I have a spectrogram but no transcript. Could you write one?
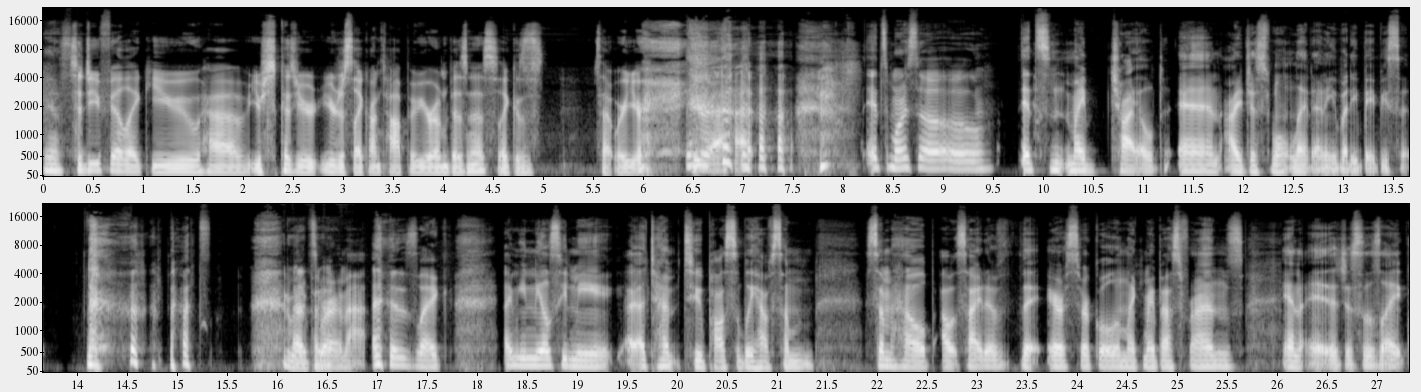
Yes. So do you feel like you have, you're, because you're, you're just like on top of your own business? Like, is, is that where you're, you're at? It's more so it's my child and I just won't let anybody babysit. that's Good way to that's where it. I'm at. Is like I mean Neill seen me attempt to possibly have some some help outside of the air circle and like my best friends. And it just was like,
